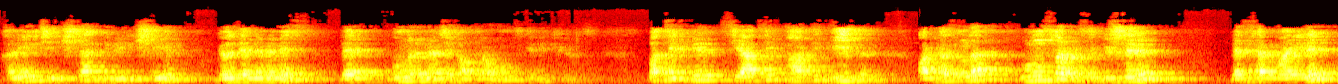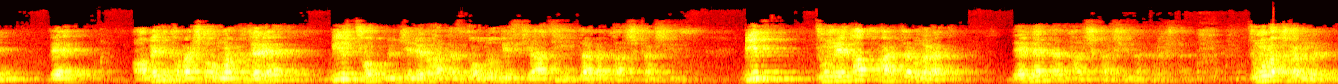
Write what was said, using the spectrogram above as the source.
kaneye içi işler gibi işleyip gözlemlememiz ve bunları mercek altına almamız gerekiyor. Basit bir siyasi parti değildir. Arkasında uluslararası güçlerin ve sermayenin ve Amerika başta olmak üzere birçok ülkelerin arkasında olduğu bir siyasi iktidarla karşı karşıyayız. Biz Cumhuriyet Halk Partiler olarak devletle karşı karşıyayız arkadaşlar. Cumhurbaşkanlığı,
